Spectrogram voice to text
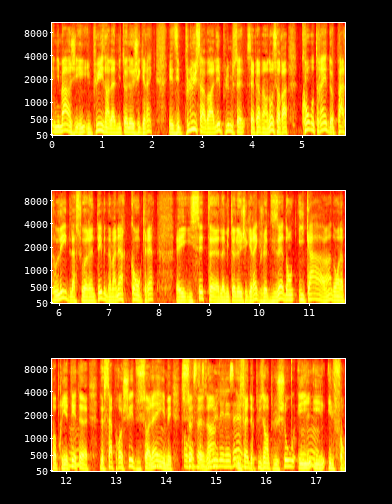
une image, il, puise dans la mythologie grecque. Il dit, plus ça va aller, plus Saint-Pierre Plamondon sera contraint de parler de la souveraineté, mais de manière concrète. Et il cite euh, la mythologie grecque, je le disais, donc Icare, hein, dont la propriété est de, s'approcher du soleil, mhm. mais ce faisant, il fait de plus en plus chaud et ils, mhm. font.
